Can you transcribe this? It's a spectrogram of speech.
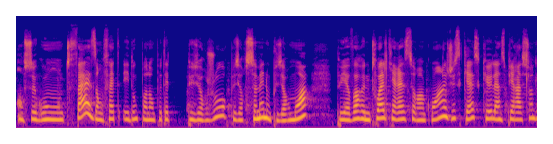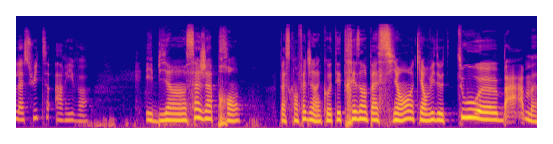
en, seconde phase, en fait. Et donc pendant peut-être plusieurs jours, plusieurs semaines ou plusieurs mois, il peut y avoir une toile qui reste sur un coin jusqu'à ce que l'inspiration de la suite arrive. Eh bien, ça j'apprends parce qu'en fait j'ai un côté très impatient qui a envie de tout euh, bam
